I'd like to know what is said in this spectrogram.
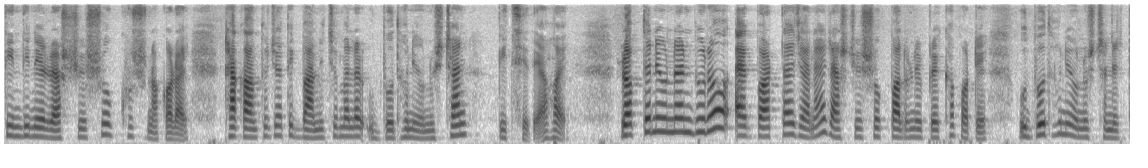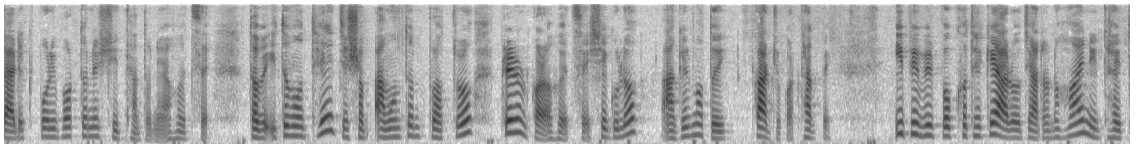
তিন দিনের রাষ্ট্রীয় শোক ঘোষণা করায়। ঢাকা আন্তর্জাতিক বাণিজ্য মেলার উদ্বোধনী অনুষ্ঠান পিছিয়ে দেওয়া হয়। রপ্তানি উন্নয়ন ব্যুরো এক বার্তায় জানায়, রাষ্ট্রীয় শোক পালনের প্রেক্ষাপটে উদ্বোধনী অনুষ্ঠানের তারিখ পরিবর্তনের সিদ্ধান্ত নেওয়া হয়েছে। তবে ইতোমধ্যে যেসব আমন্ত্রণপত্র প্রেরণ করা হয়েছে, সেগুলো আগের মতোই কার্যকর থাকবে। ইপিবির পক্ষ থেকে আরও জানানো হয়, নির্ধারিত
